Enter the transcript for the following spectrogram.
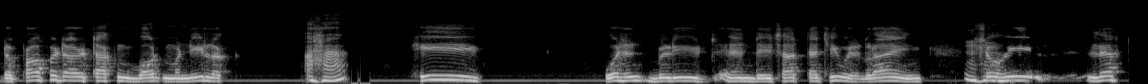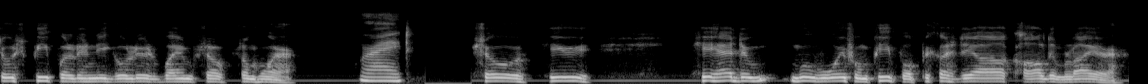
the prophet are talking about Maniilaq. uh-huh He wasn't believed, and they thought that he was lying. So Mhm. he left those people and he go live by himself somewhere. right So he he had to move away from people because they all called him liar.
